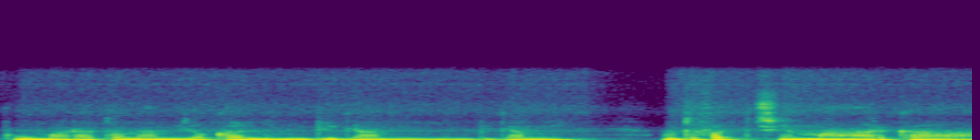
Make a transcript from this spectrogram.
półmaratonami, lokalnymi biegami, biegami, no to faktycznie marka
